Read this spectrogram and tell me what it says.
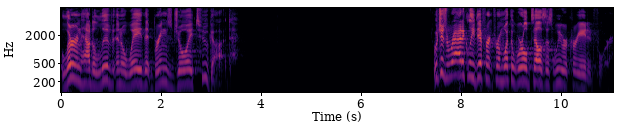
learn how to live in a way that brings joy to God. Which is radically different from what the world tells us we were created for.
